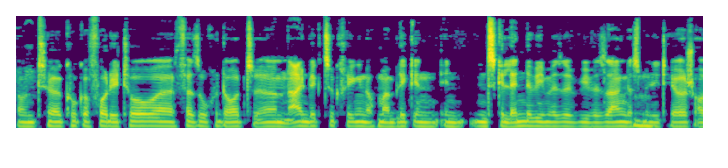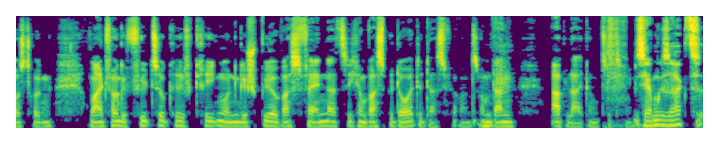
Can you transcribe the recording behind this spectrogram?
Und äh, gucke vor die Tore, versuche dort äh, einen Einblick zu kriegen, nochmal einen Blick in, in, ins Gelände, wie wir, wie wir sagen, das mhm. militärisch ausdrücken, um einfach ein Gefühl zu kriegen und ein Gespür, was verändert sich und was bedeutet das für uns, um dann Ableitung zu ziehen. Sie haben gesagt,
